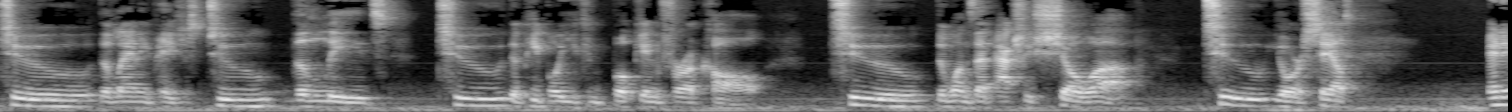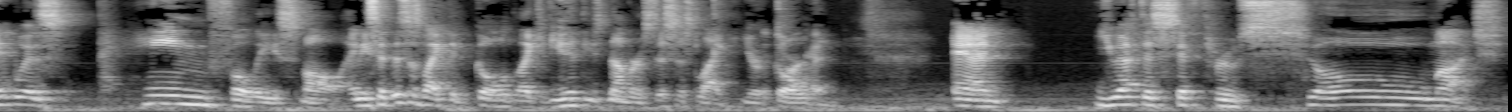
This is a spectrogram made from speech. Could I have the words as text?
to the landing pages, to the leads, to the people you can book in for a call, to the ones that actually show up, to your sales. And it was painfully small. And he said, This is like the gold, like if you hit these numbers, this is like your golden. And you have to sift through so much.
